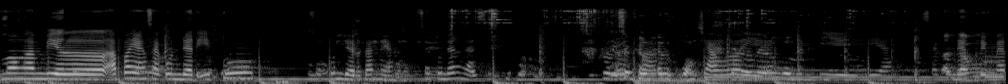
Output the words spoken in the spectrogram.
mau ngambil apa yang sekunder itu? Sekunder kan ya? Sekunder nggak sih? Insya Allah iya. Iya sekunder primer.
